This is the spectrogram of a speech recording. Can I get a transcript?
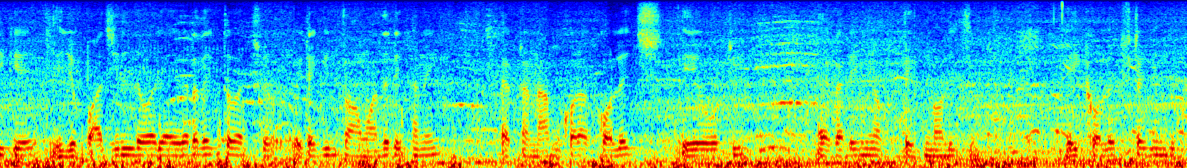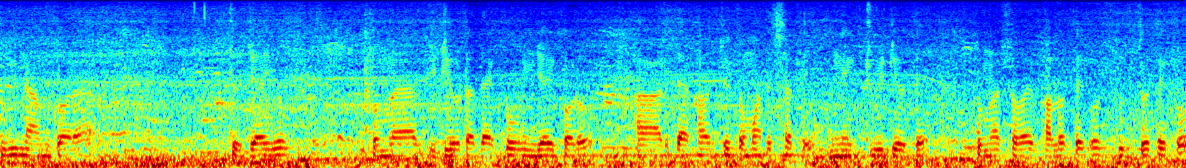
দিকে এই যে পাঁচিল দেওয়া জায়গাটা দেখতে পাচ্ছ, এটা কিন্তু আমাদের এখানেই একটা নাম করা college AOT academy of technology এই কলেজটা কিন্তু খুবই নাম করা তো যাই হোক, তোমরা ভিডিওটা দেখো এনজয় করো। আর দেখা হচ্ছে তোমাদের সাথে নেক্সট ভিডিওতে তোমরা সবাই ভালো থেকো, সুস্থ থেকো।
